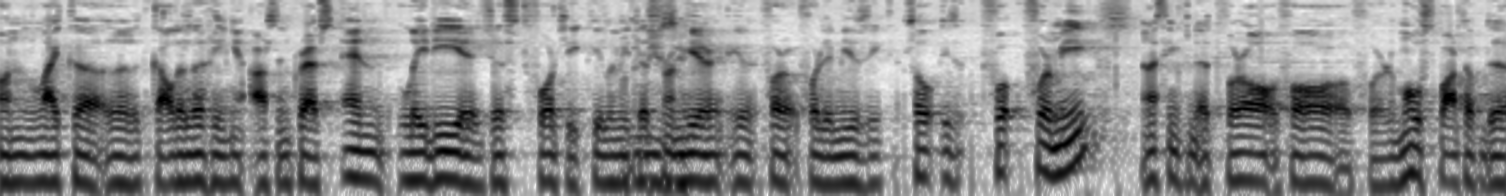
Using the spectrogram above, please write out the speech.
on like uh, Caldas da Rainha Arts and Crafts and Leiria, just 40 kilometers from here for, for the music. So for, for me, I think that for all for for the most part of the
